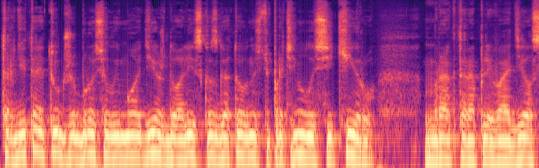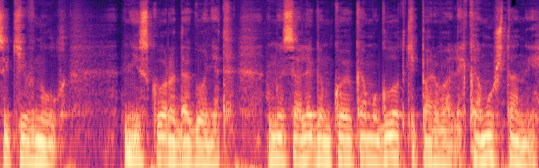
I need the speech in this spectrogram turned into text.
Таргитай тут же бросил ему одежду, Алиска с готовностью протянула секиру. Мрак торопливо оделся, кивнул. Не скоро догонят. Мы с Олегом кое-кому глотки порвали, кому штаны.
